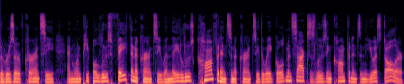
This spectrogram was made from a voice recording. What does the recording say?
the reserve currency. And when people lose faith in a currency, when they lose confidence in a currency, the way Goldman Sachs is losing confidence in the US dollar,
